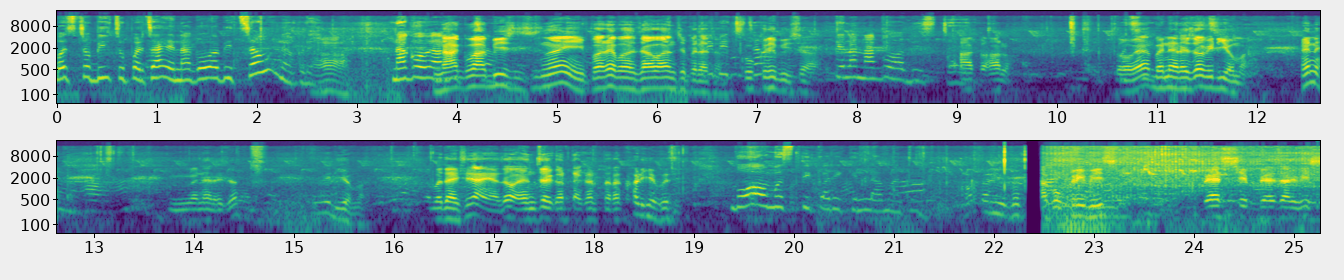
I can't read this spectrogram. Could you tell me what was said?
બસ જો બીચ ઉપર જાય નાગોવા બીચ જવું ને આપણે? હા. નાગોવા નાગવા બીચ નહીં પરે જવાનું છે પેલા? કુકરી બીચ પેલા નાગોવા બીચ હા તો હાલો. તો હવે બને રહેજો વિડીયોમાં. હે ને? બને રહેજો વિડીયોમાં. બધા છે અહીંયા જો એન્જોય કરતા કરતા રખડીએ બધી. બહુ મસ્તી કરી કિલ્લામાં તો. આ કોકરી બીચ બેસ્ટ છે બે હજાર વીસ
